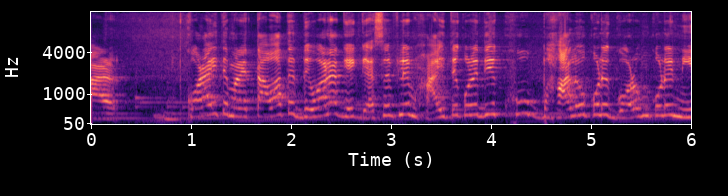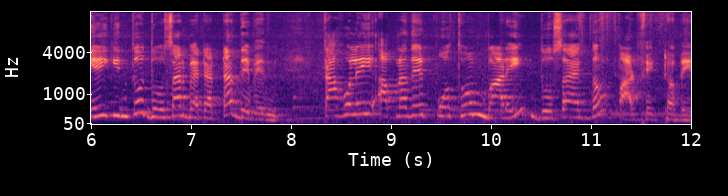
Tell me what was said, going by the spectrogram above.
আর কড়াইতে মানে তাওয়াতে দেওয়ার আগে গ্যাসের ফ্লেম হাইতে করে দিয়ে খুব ভালো করে গরম করে নিয়েই কিন্তু দোসার ব্যাটারটা দেবেন। তাহলেই আপনাদের প্রথমবারেই দোসা একদম পারফেক্ট হবে।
